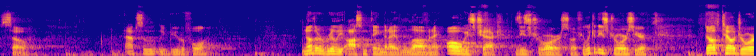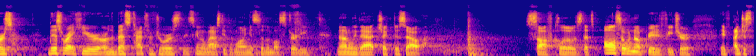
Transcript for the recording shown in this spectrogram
So absolutely beautiful. Another really awesome thing that I love and I always check is these drawers. So if you look at these drawers here, dovetail drawers, this right here are the best types of drawers. It's gonna last you the longest and the most sturdy. Not only that, check this out. Soft close, that's also an upgraded feature. If I just,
